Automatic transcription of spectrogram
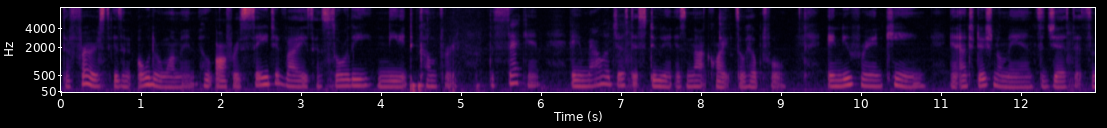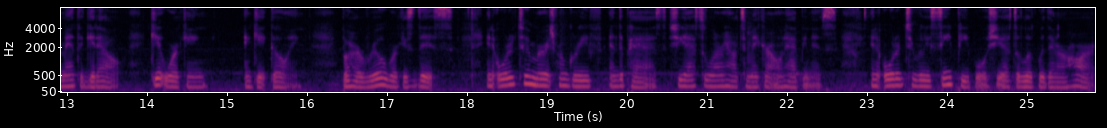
The first is an older woman who offers sage advice and sorely needed comfort. The second, a maladjusted student, is not quite so helpful. A new friend, King, an untraditional man, suggests that Samantha get out, get working, and get going. But her real work is this in order to emerge from grief and the past, she has to learn how to make her own happiness. In order to really see people, she has to look within her heart.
